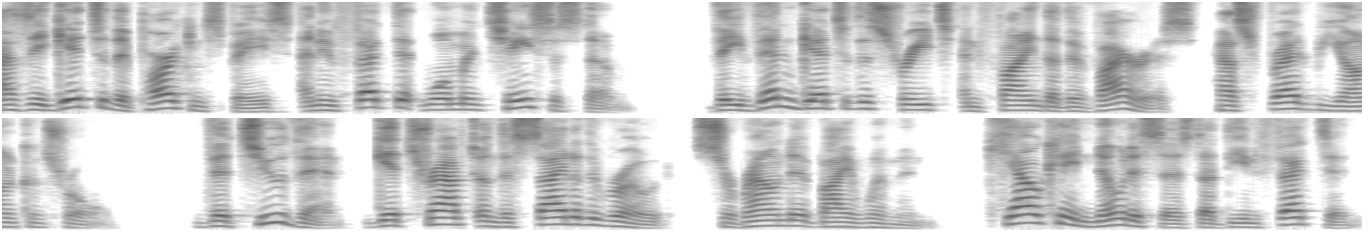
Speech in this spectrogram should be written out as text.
As they get to the parking space, an infected woman chases them. They then get to the streets and find that the virus has spread beyond control. The two then get trapped on the side of the road, surrounded by women. Kiao Kei notices that the infected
